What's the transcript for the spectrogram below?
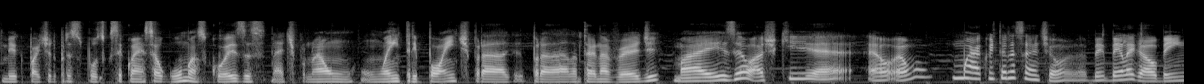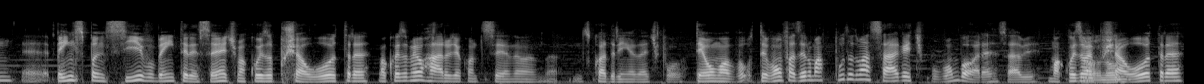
meio que parte do pressuposto que você conhece algumas coisas, né? Tipo, não é um, um entry point pra pra, pra Lanterna Verde, mas eu acho que é, é, é uma um arco interessante, é bem, bem legal, bem, é, bem expansivo, bem interessante, uma coisa puxa a outra, uma coisa meio raro de acontecer no, no, nos quadrinhos, né? Tipo, ter uma. Ter, vamos fazer uma puta de uma saga e, tipo, vambora, sabe? Uma coisa não, vai puxar a outra.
